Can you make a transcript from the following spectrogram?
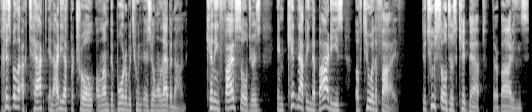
Hezbollah attacked an IDF patrol along the border between Israel and Lebanon, killing five soldiers and kidnapping the bodies of two of the five. The two soldiers kidnapped, their bodies,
